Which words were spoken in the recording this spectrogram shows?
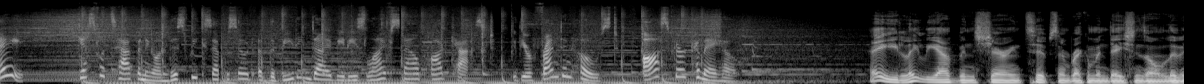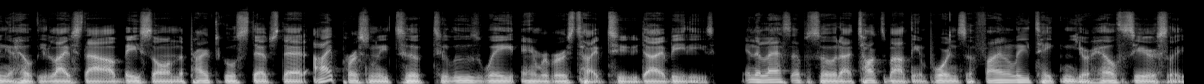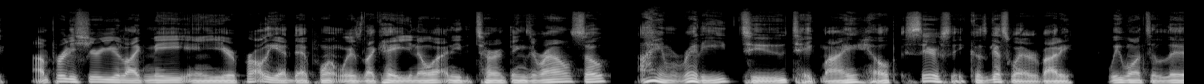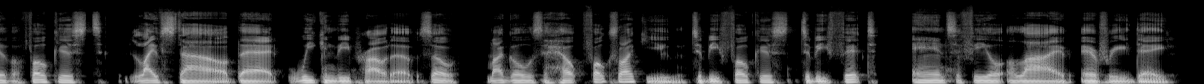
Hey, guess what's happening on this week's episode of the Beating Diabetes Lifestyle Podcast with your friend and host, Oscar Camejo. Hey, lately I've been sharing tips and recommendations on living a healthy lifestyle based on the practical steps that I personally took to lose weight and reverse type 2 diabetes. In the last episode, I talked about the importance of finally taking your health seriously. I'm pretty sure you're like me and you're probably at that point where it's like, hey, you know what? I need to turn things around. So I am ready to take my health seriously. Because guess what, everybody? We want to live a focused lifestyle that we can be proud of. So my goal is to help folks like you to be focused, to be fit, and to feel alive every day.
